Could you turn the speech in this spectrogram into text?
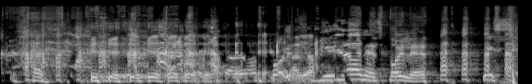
por Dios. Gran spoiler. Que se,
